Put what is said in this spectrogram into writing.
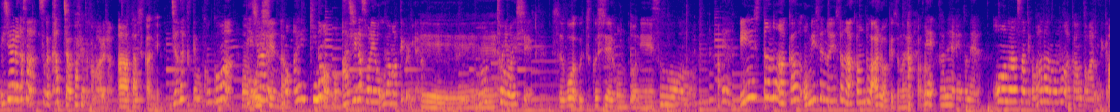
ビジュアルがさすごい勝っちゃうパフェとかもあるじゃん。あ確かに。じゃなくてもここはビジュアルもありきの、もう味がそれを上回ってくるみたいな。へえー、本当に美味しい。すごい美しい本当に。そう。でインスタののアカウントお店のインスタのアカウントがあるわけじゃないのかな、あねがねえっ、とねオーナーさんっていうかマダムのアカウントがあるんだけど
